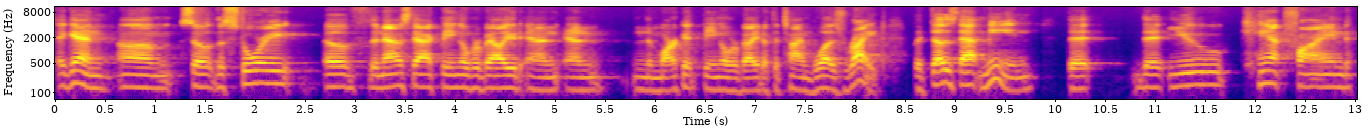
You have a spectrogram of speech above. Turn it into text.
again, um, so the story of the NASDAQ being overvalued and, and the market being overvalued at the time was right. But does that mean that, that you can't find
